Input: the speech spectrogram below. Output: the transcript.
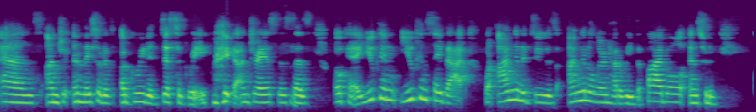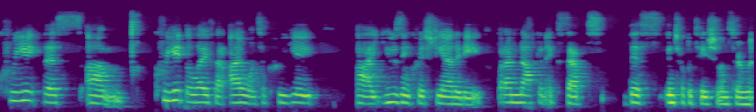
And and they sort of agree to disagree, right? Andreas says, "Okay, you can you can say that. What I'm going to do is I'm going to learn how to read the Bible and sort of create this, um, create the life that I want to create uh, using Christianity. But I'm not going to accept this interpretation on sermon,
